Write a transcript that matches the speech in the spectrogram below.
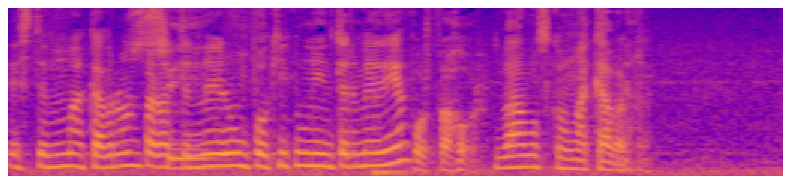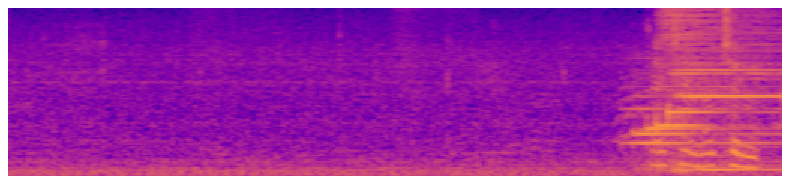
este macabrón para Sí. tener un poquito un intermedio? Por favor. Vamos con macabrón. Échale, échale.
